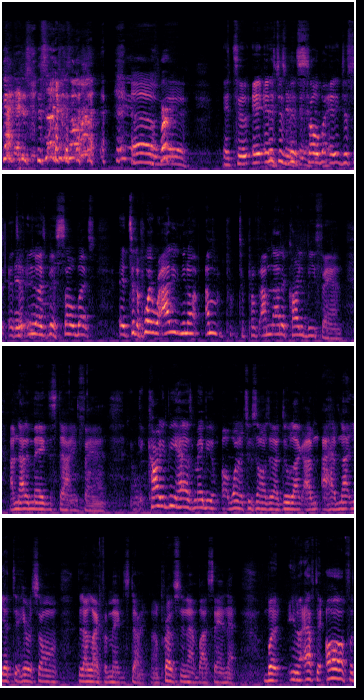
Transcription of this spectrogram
God damn, this, the sun took us all out. Oh perfect. man. And to it, and it's just been so much. and It just it's you know it's been so much. And to the point where I didn't, you know, I'm to, I'm not a Cardi B fan. I'm not a Meg Thee Stallion fan. Cardi B has maybe uh, one or two songs that I do like. I, I have not yet to hear a song that I like from Meg Thee Stallion. I'm prefacing that by saying that. But you know, after all, for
